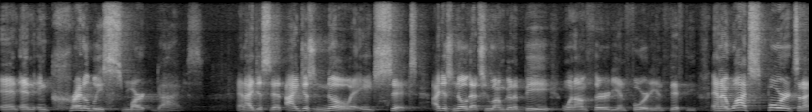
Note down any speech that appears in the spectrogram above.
and, and incredibly smart guys. And I just said, I just know at age six, I just know that's who I'm gonna be when I'm 30 and 40 and 50. And I watched sports and I,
